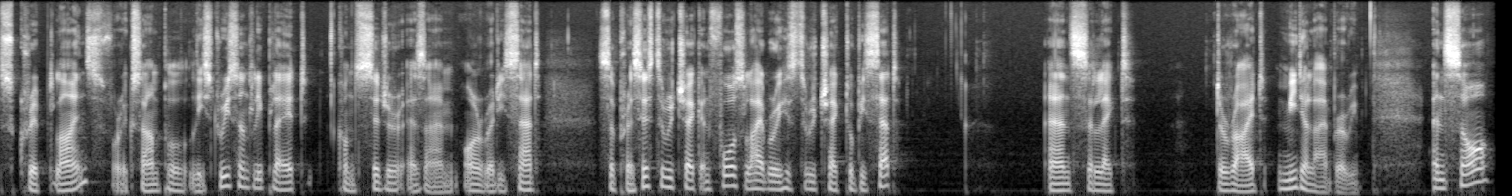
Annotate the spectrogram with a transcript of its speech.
script lines, for example, least recently played, consider as I'm already set, suppress history check and force library history check to be set, and select the right media library. And so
